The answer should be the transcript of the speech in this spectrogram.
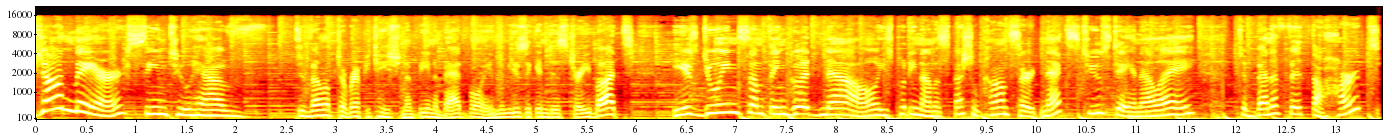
John Mayer seemed to have developed a reputation of being a bad boy in the music industry, but he is doing something good now. He's putting on a special concert next Tuesday in LA to benefit the Heart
